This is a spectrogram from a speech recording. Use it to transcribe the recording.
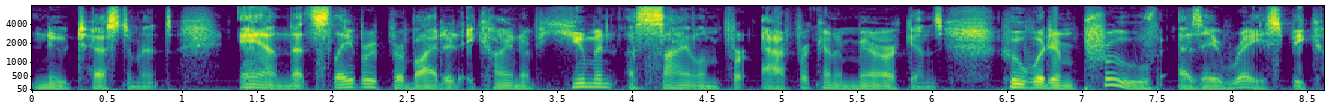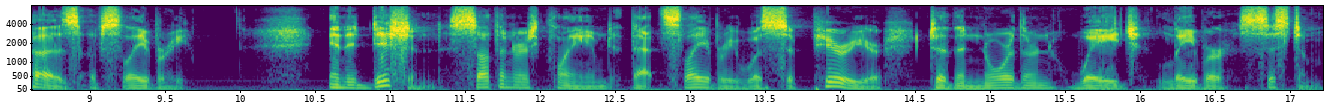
New Testament, and that slavery provided a kind of human asylum for African Americans who would improve as a race because of slavery. In addition, Southerners claimed that slavery was superior to the Northern wage labor system.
